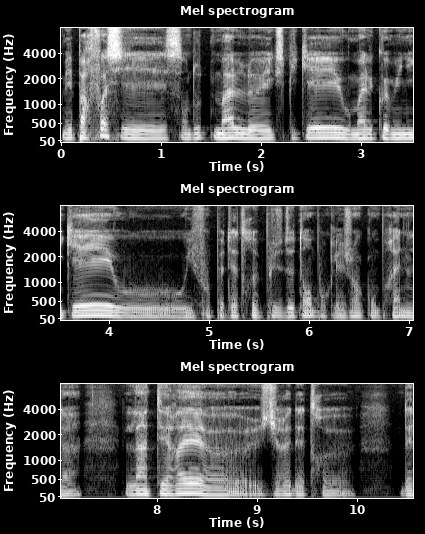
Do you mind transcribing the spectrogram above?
mais parfois, c'est sans doute mal expliqué ou mal communiqué, ou il faut peut-être plus de temps pour que les gens comprennent l'intérêt, euh, je dirais, d'être euh,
